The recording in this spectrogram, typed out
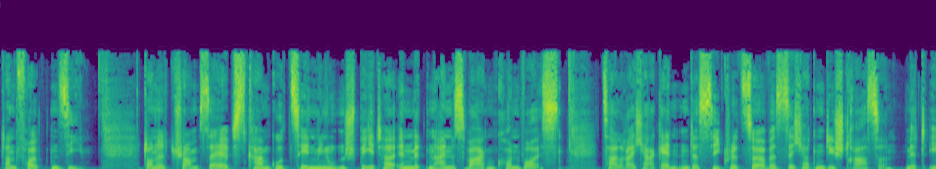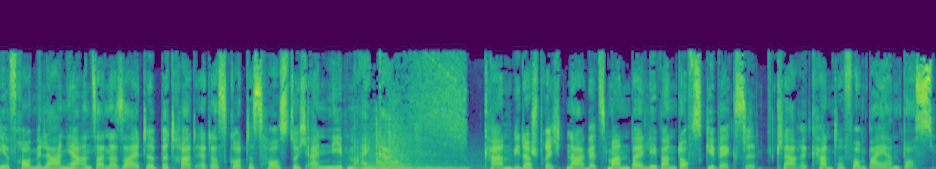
Dann folgten sie. Donald Trump selbst kam gut zehn Minuten später inmitten eines Wagenkonvois. Zahlreiche Agenten des Secret Service sicherten die Straße. Mit Ehefrau Melania an seiner Seite betrat er das Gotteshaus durch einen Nebeneingang. Kahn widerspricht Nagelsmann bei Lewandowski-Wechsel. Klare Kante vom Bayern-Boss.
